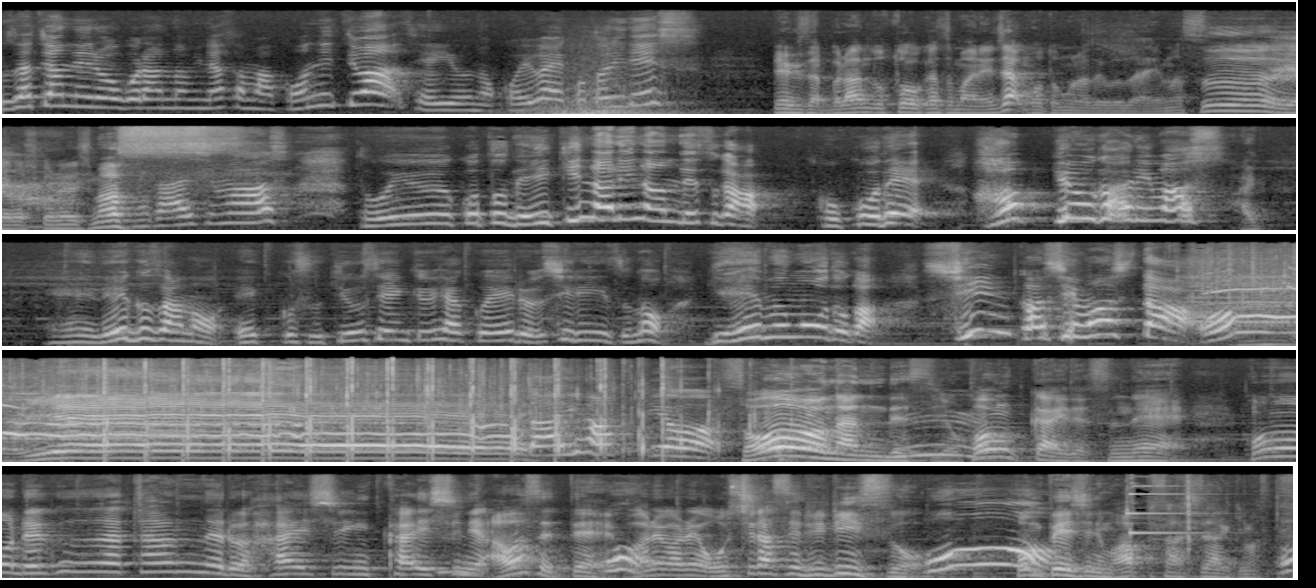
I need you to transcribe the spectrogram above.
エクザチャンネルをご覧の皆様こんにちは。声優の小岩井小鳥です。レグザブランド統括マネージャー本村でございます。よろしくお願いします。お願いします。ということでいきなりなんですがここで発表があります、はい。えーレグザの X9900L シリーズのゲームモードが進化しました。イエーイ。大発表。そうなんですよ、今回ですねこのレグザチャンネル配信開始に合わせてお。我々お知らせリリースをホームページにもアップさせていただきます。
